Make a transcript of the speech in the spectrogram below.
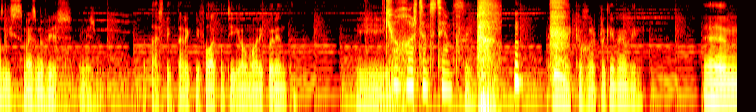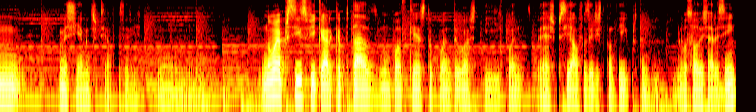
Alice, mais uma vez, é mesmo fantástico estar aqui a falar contigo a uma hora e quarenta. E... Que horror, tanto tempo. Sim. Ai, que horror para quem vai ouvir isto. Ahm, mas sim, é muito especial fazer isto. Não, não é preciso ficar captado num podcast o quanto eu gosto e quanto é especial fazer isto contigo, portanto vou só deixar assim.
